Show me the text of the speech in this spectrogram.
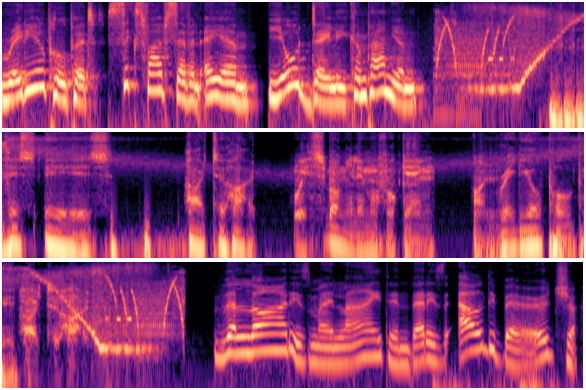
Radio Pulpit, 657 AM, your daily companion. This is Heart to Heart with Sbongile Mofokeng on Radio Pulpit. Heart to Heart. The Lord is my light, and that is Aldeburge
